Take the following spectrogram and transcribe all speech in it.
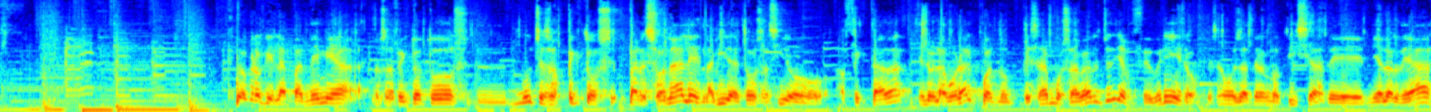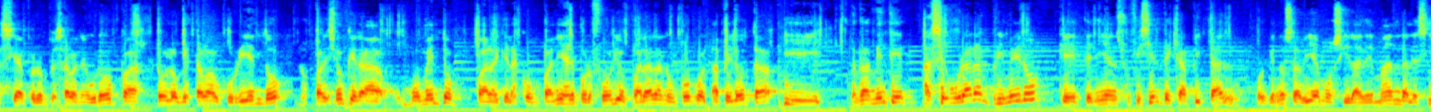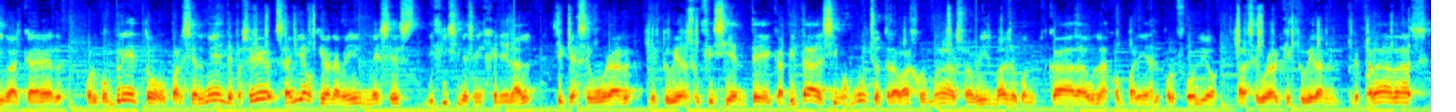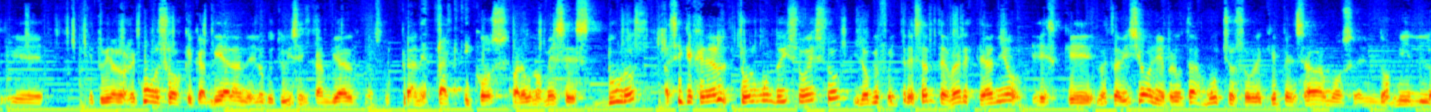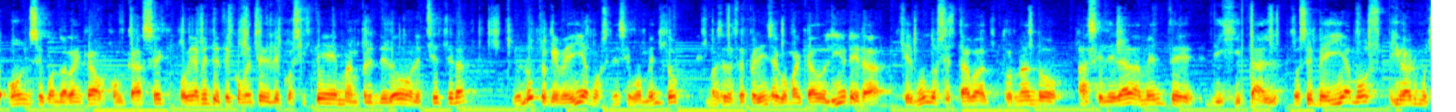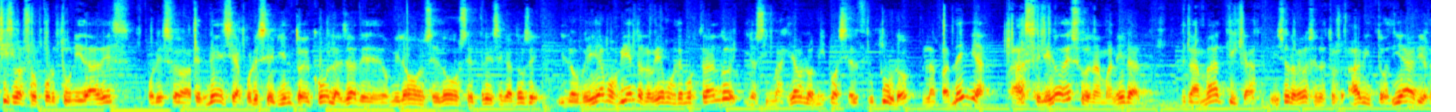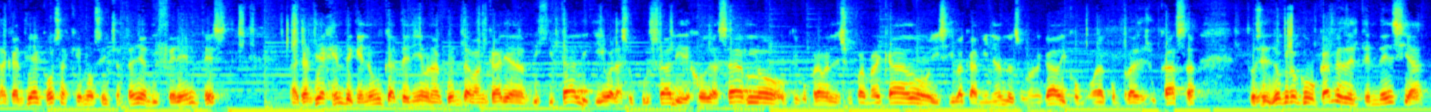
Yo creo que la pandemia nos afectó a todos muchos aspectos personales, la vida de todos ha sido afectada. En lo laboral, cuando empezamos a ver, yo diría en febrero, empezamos ya a tener noticias de, ni hablar de Asia, pero empezaba en Europa, todo lo que estaba ocurriendo, nos pareció que era un momento para que las compañías de portfolio pararan un poco la pelota y realmente aseguraran primero que tenían suficiente capital, porque no sabíamos si la demanda les iba a caer por completo o parcialmente, pero sabíamos que iban a venir meses difíciles en general, así que asegurar que tuvieran suficiente capital. Hicimos mucho trabajo en marzo, abril, mayo con cada una de las compañías del portfolio para asegurar que estuvieran preparadas, eh, que tuvieran los recursos, que cambiaran en lo que tuviesen cambiar sus planes tácticos para unos meses duros. Así que en general todo el mundo hizo eso y lo que fue interesante ver este año es que nuestra visión, y me preguntabas mucho sobre qué pensábamos en 2011 cuando arrancamos con CASEC, obviamente te comenté del ecosistema, emprendedor, etcétera, y lo otro que veíamos en ese momento, en base a nuestra experiencia con Mercado Libre, era que el mundo se estaba tornando aceleradamente digital. Entonces veíamos, iba a haber muchísimas oportunidades por esa tendencia, por ese viento de cola ya desde 2011, 12, 13, 14, y lo veíamos viendo, lo veíamos demostrando y nos imaginábamos lo mismo hacia el futuro. La pandemia aceleró eso de una manera dramática, y eso lo vemos en nuestros hábitos diarios, la cantidad de cosas que hemos hecho este año diferentes la cantidad de gente que nunca tenía una cuenta bancaria digital y que iba a la sucursal y dejó de hacerlo, o que compraba en el supermercado y se iba caminando al supermercado y como ahora comprar de su casa. Entonces yo creo que hubo cambios de tendencia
